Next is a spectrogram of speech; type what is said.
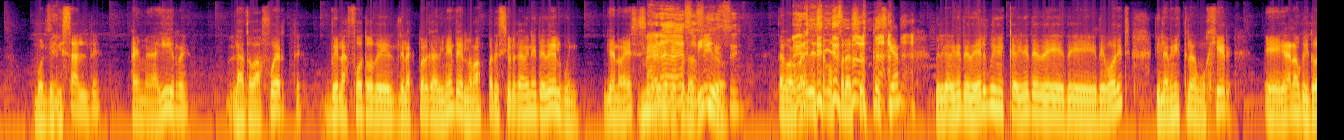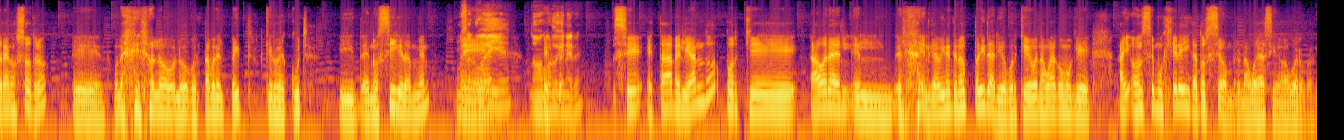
Volvió Sí. Lizalde, Jaime de Aguirre, La Toba Fuerte. Ve la foto de- del actual gabinete, es lo más parecido al gabinete de Elwin. Ya no es ese Me gabinete colorido. fíjese. ¿Te acordás de esa comparación que hacían del gabinete de Elwin y el gabinete de, de, de Boric? Y la ministra de la Mujer, eh, gran auditora de nosotros, eh, una vez lo, lo contamos en el Patreon, que nos escucha y eh, nos sigue también. Un saludo Eh, a ella. No me acuerdo esta- quién era. Se estaba peleando porque ahora el, el- el- el gabinete no es paritario, porque es una weá como que hay 11 mujeres y 14 hombres, una weá así, no me acuerdo.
